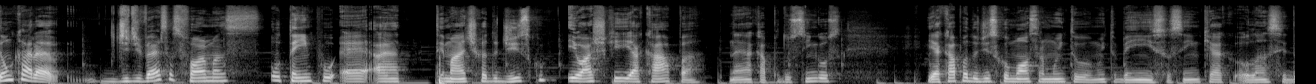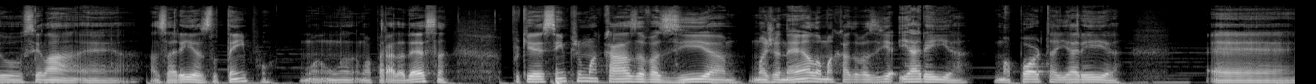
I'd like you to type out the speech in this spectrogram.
Então, cara, de diversas formas, o tempo é a temática do disco. E eu acho que a capa, né, a capa dos singles e a capa do disco mostra muito, muito bem isso, assim, que é o lance do, sei lá, é, as areias do tempo, uma, uma, uma parada dessa. Porque é sempre uma casa vazia, uma janela, uma casa vazia e areia. Uma porta e areia. É,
